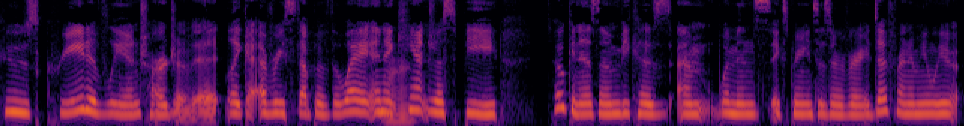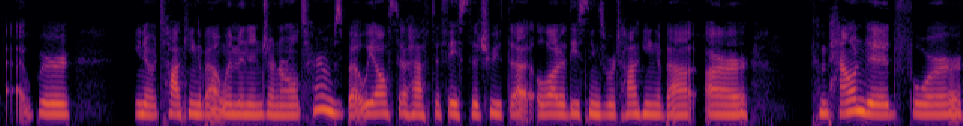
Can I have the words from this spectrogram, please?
who's creatively in charge of it, like every step of the way, and it can't just be tokenism because um, women's experiences are very different. I mean, we we're you know talking about women in general terms, but we also have to face the truth that a lot of these things we're talking about are compounded for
